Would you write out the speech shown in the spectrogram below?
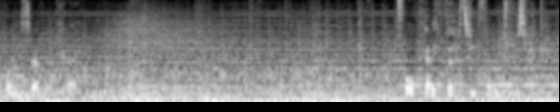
2.7k. 4k 30 frames per second.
